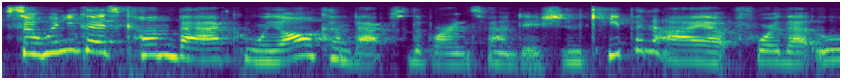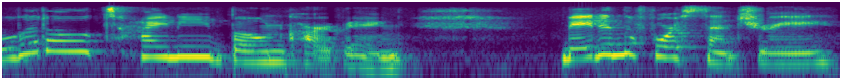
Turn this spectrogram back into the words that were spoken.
So when you guys come back, when we all come back to the Barnes Foundation, keep an eye out for that little tiny bone carving made in the fourth century,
